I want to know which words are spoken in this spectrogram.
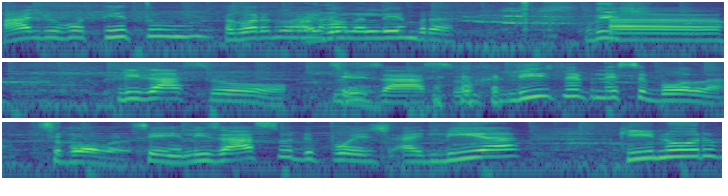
Alho, roteto. Agora não ela lembra. Lis. Ah, lisaço. Sim. Lisaço. lis nem cebola. Cebola. Sim, lisaço, depois a lia, quinur,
